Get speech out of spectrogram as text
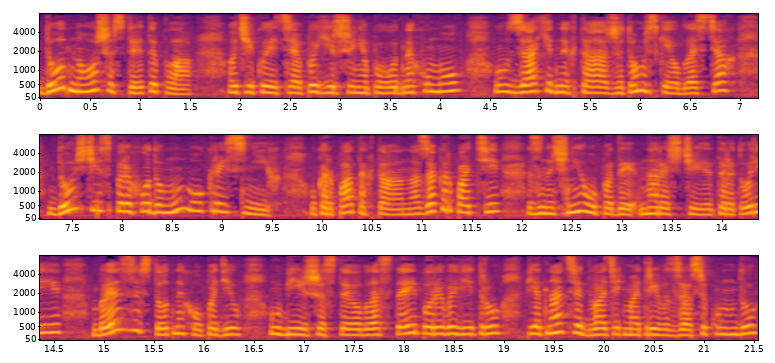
до 1-6 тепла. Очікується погіршення погодних умов у західних та Житомирській областях, дощі з переходом у мокрий сніг. У Карпатах та на Закарпатті значні опади на решті території без істотних опадів. У більшості областей пориви вітру 15-20 метрів за секунду.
